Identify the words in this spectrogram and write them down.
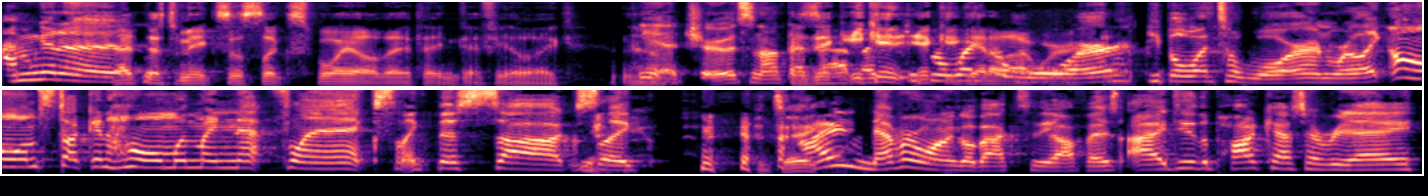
I'm gonna. that just makes us look spoiled. I think. I feel like. you know? Yeah, true. It's not that. it- bad. it Like, could- it people went get a to lot war. worse. People went to war and were like, "Oh, I'm stuck at home with my Netflix. Like this sucks." Like I never want to go back to the office. I do the podcast every day,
